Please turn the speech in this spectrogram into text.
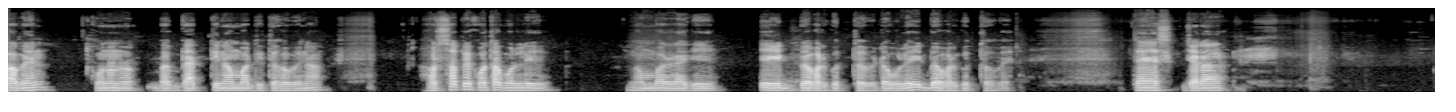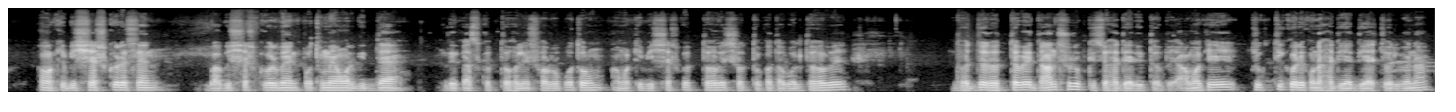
পাবেন, কোনো ব্যক্তি নাম্বার দিতে হবে না। হোয়াটসঅ্যাপে কথা বললে নম্বরের আগে এইট ব্যবহার করতে হবে ডবল এইট ব্যবহার করতে হবে। তাই যারা আমাকে বিশ্বাস করেছেন বা বিশ্বাস করবেন, প্রথমে আমার বিদ্যা দিয়ে কাজ করতে হলে সর্বপ্রথম আমাকে বিশ্বাস করতে হবে, সত্য কথা বলতে হবে, ধৈর্য ধরতে হবে, দানস্বরূপ কিছু হাদিয়া দিতে হবে। আমাকে চুক্তি করে কোনো হাদিয়া দেওয়া চলবে না।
